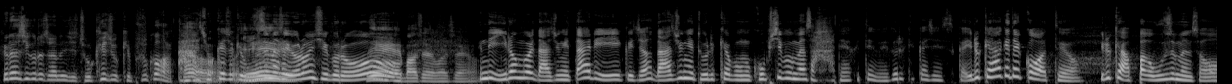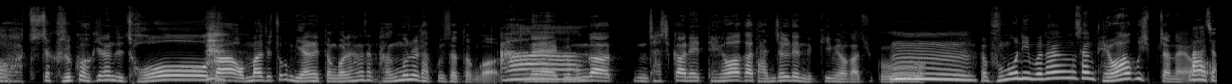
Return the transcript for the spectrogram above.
그런 식으로 저는 이제 좋게 좋게 풀 것 같아요. 아, 좋게 좋게 예. 웃으면서 이런 식으로. 네 맞아요 맞아요. 근데 이런 걸 나중에 딸이 그죠? 나중에 돌이켜 보면 곱씹으면서 아 내가 그때 왜 그렇게까지 했을까 이렇게 하게 될 것 같아요. 이렇게 아빠가 웃으면서 아, 진짜 그럴 것 같긴 한데 저가 엄마한테 조금 미안했던 거는 항상 방문을 닫고 있었던 것. 아. 네, 그 뭔가 음, 자식 간의 대화가 단절된 느낌이어가지고 음 부모님은 항상 대화하고 싶잖아요. 맞아.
